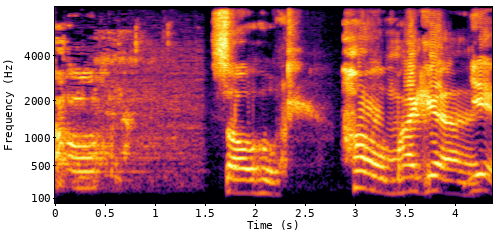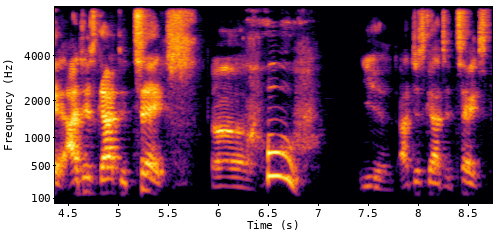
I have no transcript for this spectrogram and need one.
Uh-oh. So Oh my god. yeah, I just got the text. Uh, Whew. Yeah, I just got the text.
